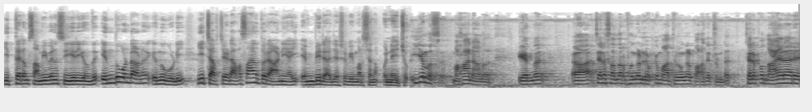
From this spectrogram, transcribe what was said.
ഇത്തരം സമീപനം സ്വീകരിക്കുന്നത് എന്തുകൊണ്ടാണ് എന്നുകൂടി ഈ ചർച്ചയുടെ അവസാനത്തെ ഒരു എം പി രാജേഷ് വിമർശനം ഉന്നയിച്ചു. ഇ എം എസ് മഹാനാണ് എന്ന് ചില സന്ദർഭങ്ങളിലൊക്കെ മാധ്യമങ്ങൾ പറഞ്ഞിട്ടുണ്ട്. ചിലപ്പോൾ നായനാരെ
